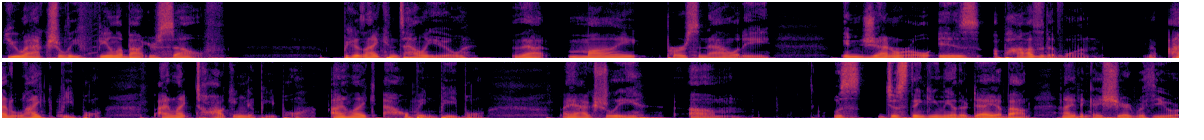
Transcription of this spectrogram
you actually feel about yourself? Because I can tell you that my personality in general is a positive one. You know, I like people. I like talking to people. I like helping people. I actually um, was just thinking the other day about, and I think I shared with you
